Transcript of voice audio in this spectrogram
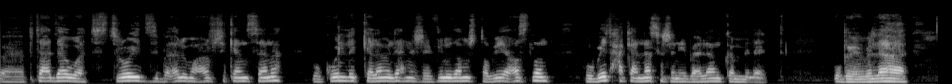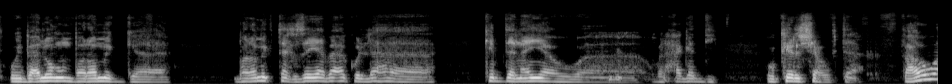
آه، بتاع دوت steroids بقاله معرفش كام سنة. وكل الكلام اللي إحنا شايفينه ده مش طبيعي أصلا. وبيضحك على الناس عشان يبيع لها مكملات. وبيبيع لها ويبيع لهم برامج برامج تغذية بقى كلها كبده نيه والحاجات دي وكرشة وبتاع. فهو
